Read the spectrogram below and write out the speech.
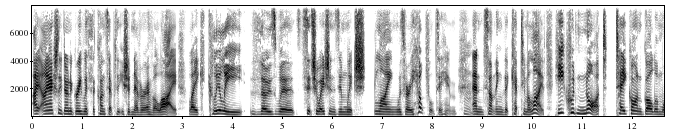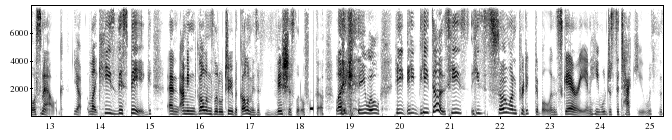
I, I actually don't agree with the concept that you should never ever lie like clearly those were situations in which lying was very helpful to him Hmm. and something that kept him alive he could not take on gollum or smaug Yep. like he's this big and i mean gollum's little too but gollum is a vicious little fucker like he will he he, he does he's he's so unpredictable and scary and he will just attack you with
